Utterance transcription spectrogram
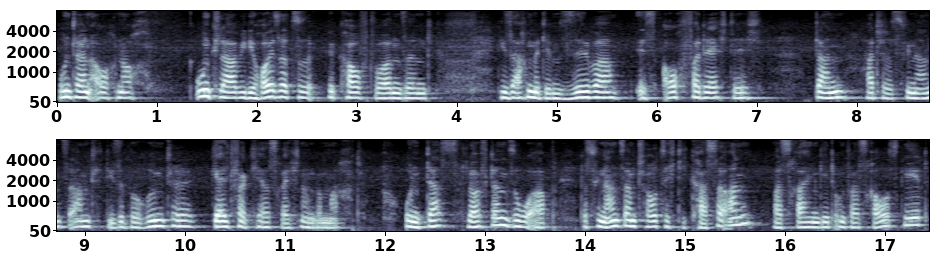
und dann auch noch unklar, wie die Häuser zu, gekauft worden sind. Die Sache mit dem Silber ist auch verdächtig. Dann hatte das Finanzamt diese berühmte Geldverkehrsrechnung gemacht. Und das läuft dann so ab. Das Finanzamt schaut sich die Kasse an, was reingeht und was rausgeht.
